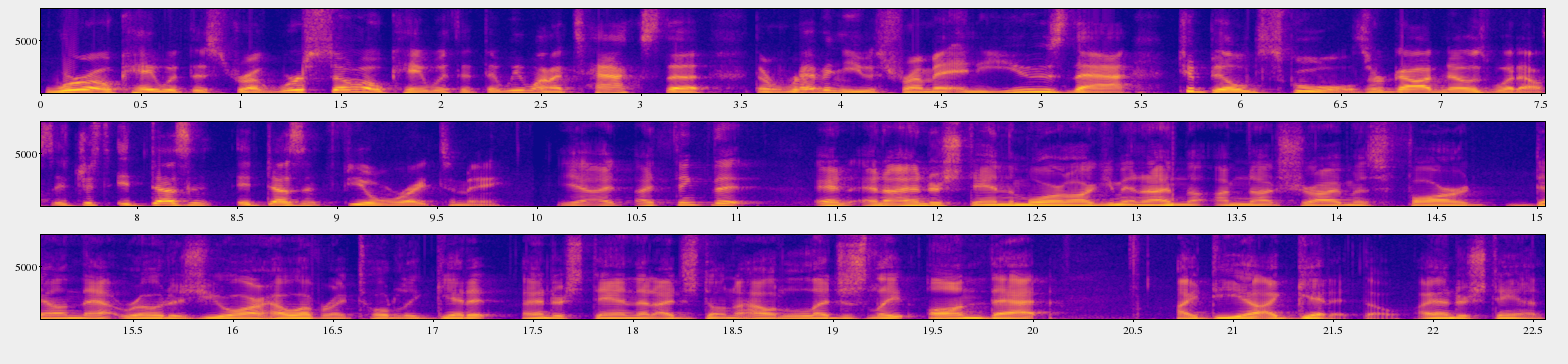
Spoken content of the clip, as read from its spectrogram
we're okay with this drug. We're so okay with it that we want to tax the the revenues from it and use that to build schools or god knows what else. It just it doesn't it doesn't feel right to me. Yeah, I, I think that, and and I understand the moral argument, and I'm not, I'm not sure I'm as far down that road as you are. However, I totally get it. I understand that. I just don't know how to legislate on that idea. I get it though. I understand.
